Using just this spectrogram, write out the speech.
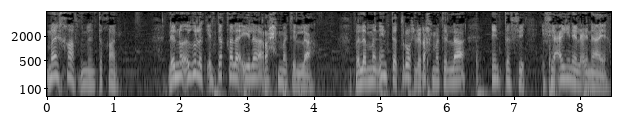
ما يخاف من الانتقال. لأنه يقول لك انتقل إلى رحمة الله. فلما أنت تروح لرحمة الله أنت في في عين العناية.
